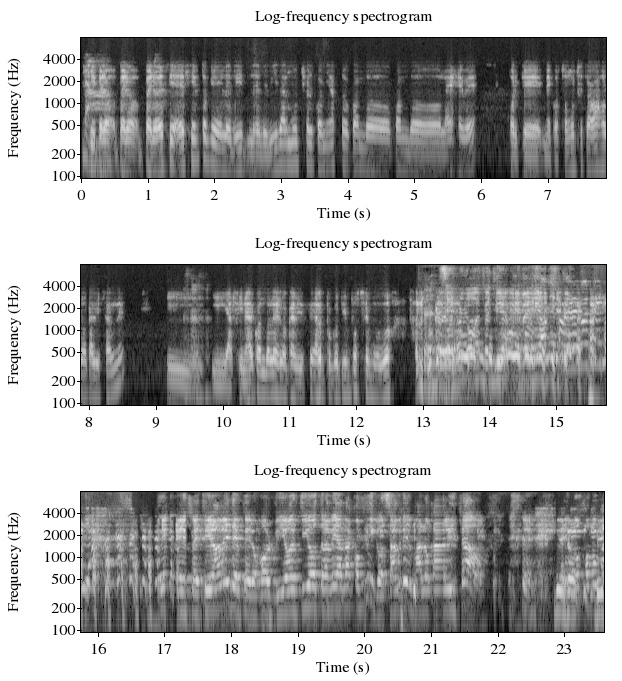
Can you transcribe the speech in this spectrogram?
No. Sí, pero pero pero es, ci- es cierto que le, di- le debí dar mucho el coñazo cuando cuando la EGB, porque me costó mucho trabajo localizarle y, y al final cuando le localicé al poco tiempo se mudó. me efectivamente. Pero volvió el tío otra vez a dar conmigo, ¿sabes? Localizado. Tengo como dijo-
